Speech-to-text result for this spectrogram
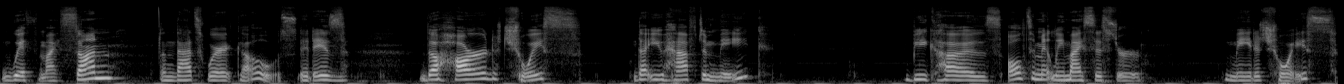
with my son, then that's where it goes. It is the hard choice that you have to make because ultimately my sister made a choice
